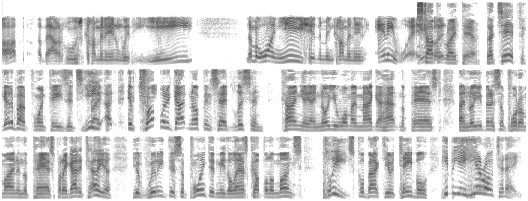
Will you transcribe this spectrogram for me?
up about who's coming in with Ye. Number one, Ye shouldn't have been coming in anyway. Stop it right there. That's it. Forget about Fuentes. It's Ye. Right. If Trump would have gotten up and said, "Listen, Kanye, I know you wore my MAGA hat in the past. I know you've been a supporter of mine in the past, but I got to tell you, you've really disappointed me the last couple of months. Please go back to your table." He'd be a hero today.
